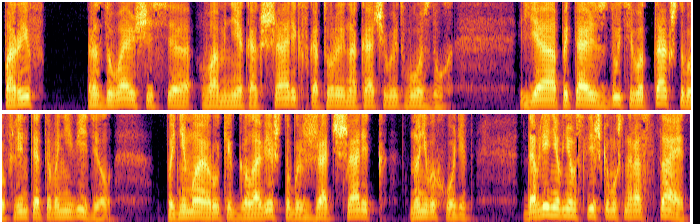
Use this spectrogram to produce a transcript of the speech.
Порыв, раздувающийся во мне, как шарик, в который накачивает воздух. Я пытаюсь сдуть его так, чтобы Флинт этого не видел. Поднимаю руки к голове, чтобы сжать шарик, но не выходит. Давление в нем слишком уж нарастает.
